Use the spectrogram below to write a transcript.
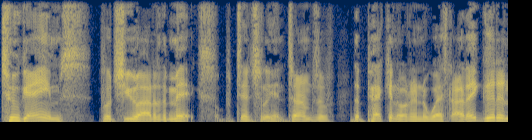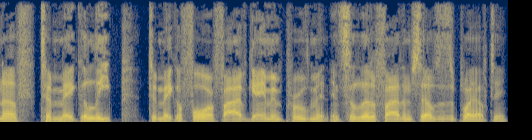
Two games puts you out of the mix potentially in terms of the pecking order in the West. Are they good enough to make a leap, to make a four or five game improvement and solidify themselves as a playoff team?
